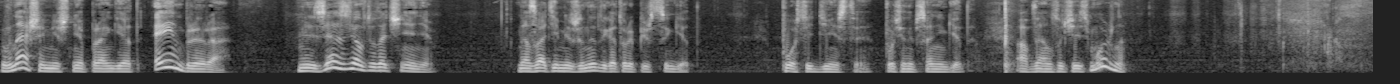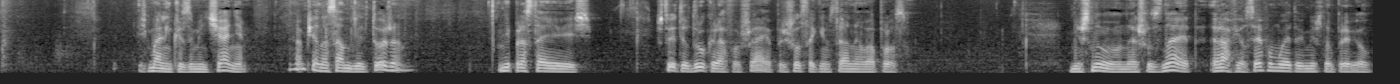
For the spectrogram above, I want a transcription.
В нашей Мишне про гет Эйнбрера нельзя сделать уточнение, назвать имя жены, для которой пишется гет, после действия, после написания гета. А в данном случае здесь можно. Маленькое замечание. Вообще, на самом деле, тоже непростая вещь. Что это вдруг Раф Ушая пришел с таким странным вопросом? Мишну нашу знает, Раф Йосеф ему это в Мишну привел,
